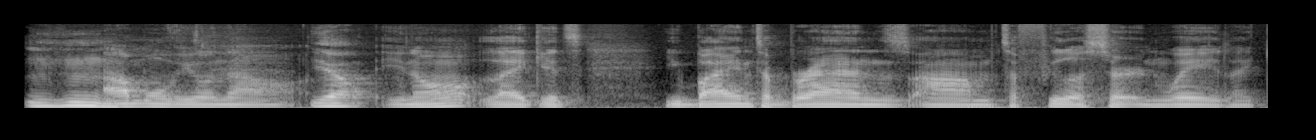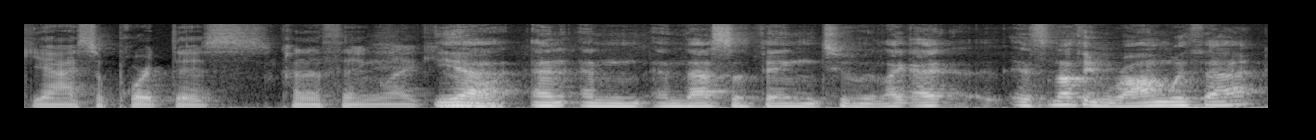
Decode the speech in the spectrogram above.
I'm OVO now. Yeah. you know, like it's you buy into brands um to feel a certain way. Like yeah, I support this kind of thing. Like you yeah know? and and and that's the thing too like i it's nothing wrong with that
